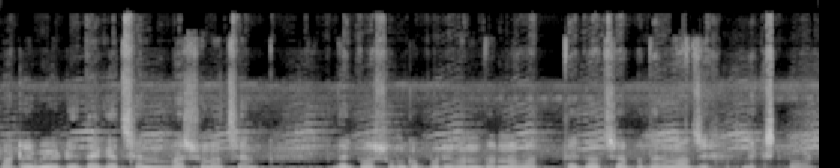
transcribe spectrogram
পাটের ভিডিওটি দেখেছেন বা শুনেছেন, তাদেরকে অসংখ্য পরিমাণ ধন্যবাদ। দেখা হচ্ছে আপনাদের মাঝে নেক্সট পার্ট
